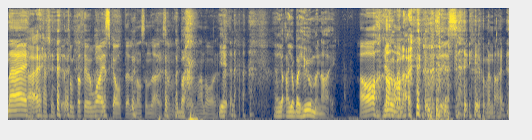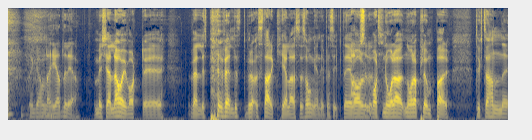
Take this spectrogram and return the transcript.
Nej, Nej. kanske inte. Jag tror inte att det är Y-scout eller någon sån där som, bara- som han har I- Han, jobbar i Human Eye. Ja, Human Eye. precis Human Eye Den gamla hederliga Men Kjelle har ju varit eh, väldigt, väldigt bra, stark hela säsongen i princip. Det har Absolut. varit några, några plumpar. Tyckte han eh,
